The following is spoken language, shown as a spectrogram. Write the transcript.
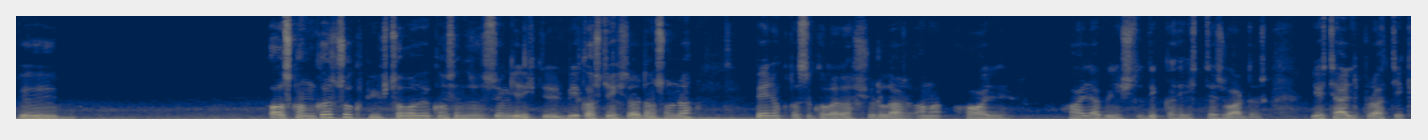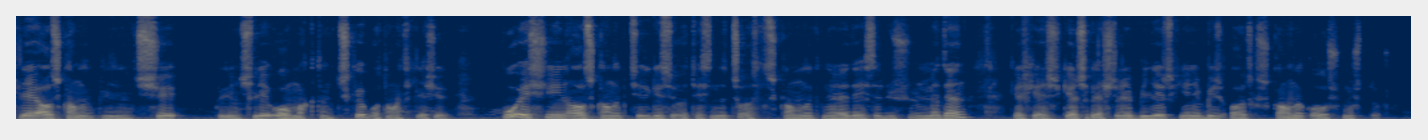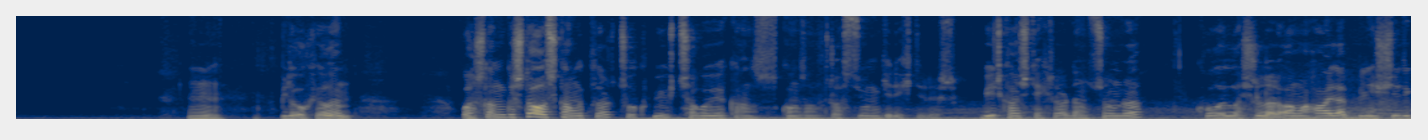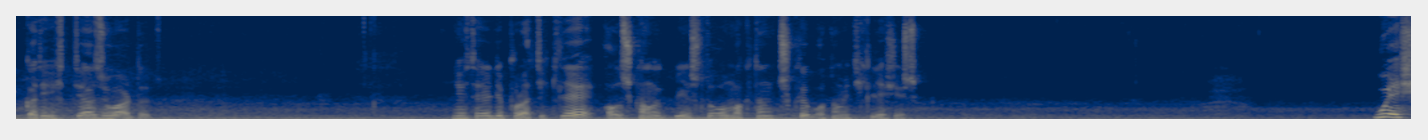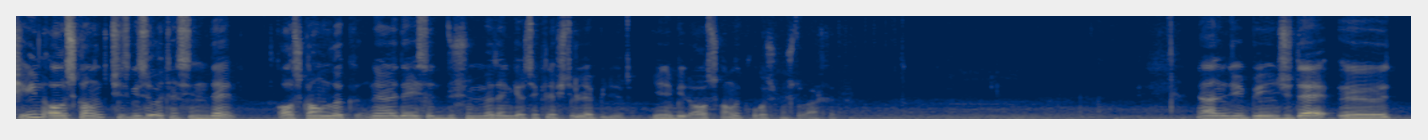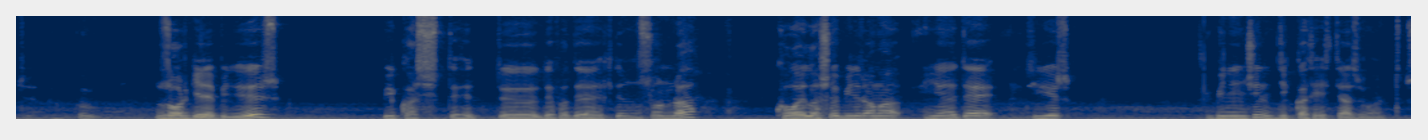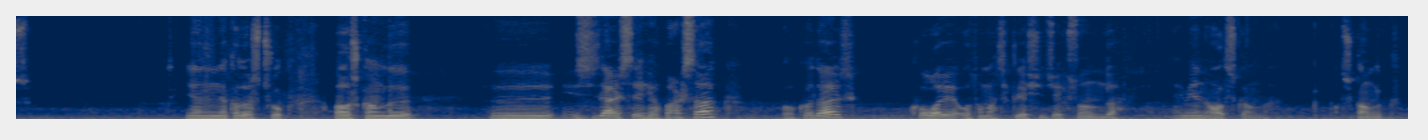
Ee, alışkanlıklar çok büyük çaba ve konsantrasyon gerektirir. Birkaç tekrardan sonra B noktası kolaylaşırlar ama hal, hala bilinçli dikkate ihtiyaç vardır. Yeterli pratikle alışkanlık bilinçli, bilinçli olmaktan çıkıp otomatikleşir. Bu eşiğin alışkanlık çizgisi ötesinde alışkanlık neredeyse düşünmeden gerçekleştirilebilir yeni bir alışkanlık oluşmuştur. Hmm. Bir de okuyalım. Başlangıçta alışkanlıklar çok büyük çaba ve konsantrasyon gerektirir. Birkaç tekrardan sonra kolaylaşırlar ama hala bilinçli dikkate ihtiyacı vardır. Yeterli pratikle alışkanlık bilinçli olmaktan çıkıp otomatikleşir. Bu eşiğin alışkanlık çizgisi ötesinde alışkanlık neredeyse düşünmeden gerçekleştirilebilir. Yeni bir alışkanlık oluşmuştur artık. Yani birincide e, zor gelebilir. Birkaç de, de, defa denedikten sonra kolaylaşabilir ama yine de diğer bilincin dikkate ihtiyacı vardır. Yani ne kadar çok alışkanlığı e, izlerse yaparsak o kadar kolay ve otomatikleşecek sonunda. Hemen alışkanlık. Alışkanlık.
